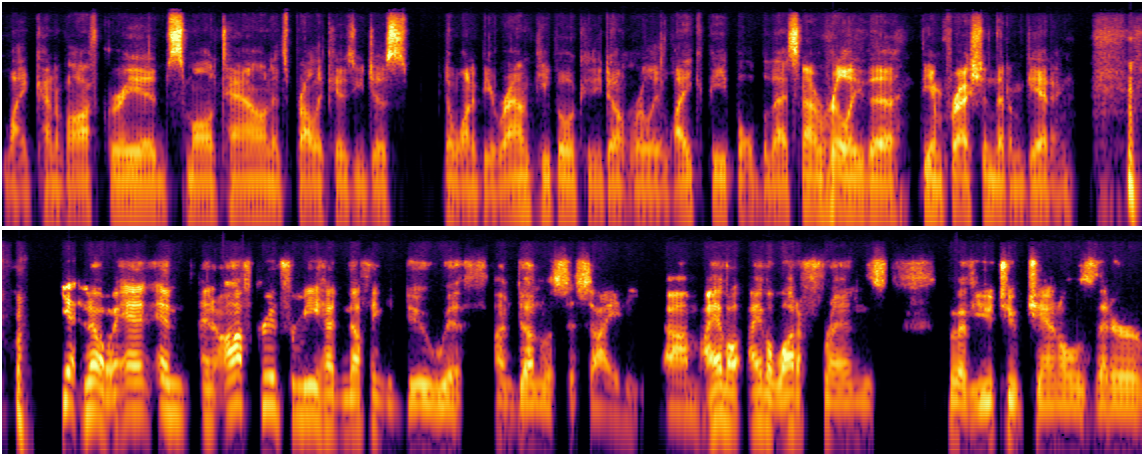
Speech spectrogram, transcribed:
like kind of off grid, small town, it's probably because you just don't want to be around people because you don't really like people. But that's not really the the impression that I'm getting. yeah, no, and and and off grid for me had nothing to do with I'm done with society. Um, I have a, I have a lot of friends who have YouTube channels that are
